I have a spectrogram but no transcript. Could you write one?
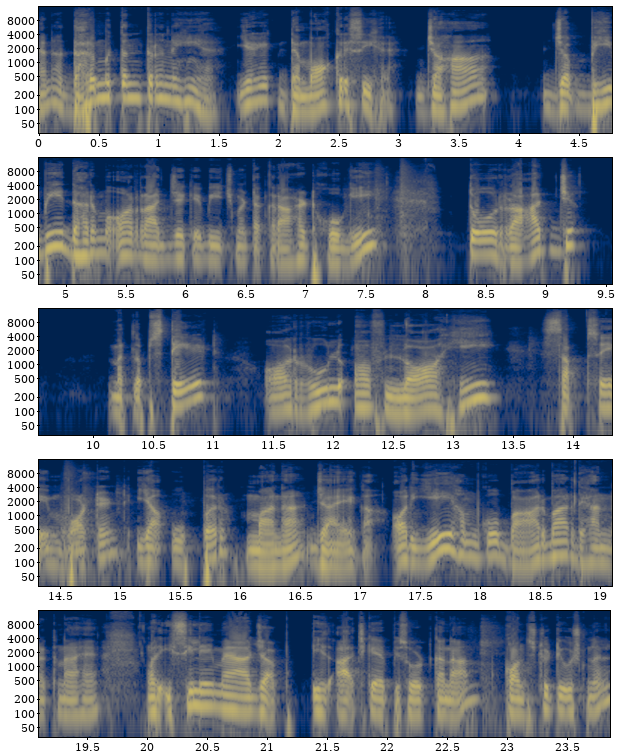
है ना, धर्मतंत्र नहीं है, यह एक डेमोक्रेसी है, जहाँ जब भी भी धर्म और राज्य के बीच में टकराहट होगी तो राज्य मतलब स्टेट और रूल ऑफ़ लॉ ही सबसे इंपॉर्टेंट या ऊपर माना जाएगा। और ये हमको बार बार ध्यान रखना है, और इसीलिए मैं आज आप आज के एपिसोड का नाम constitutional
